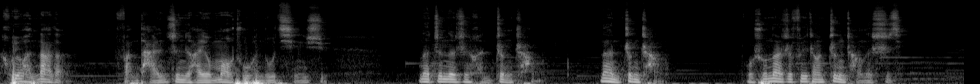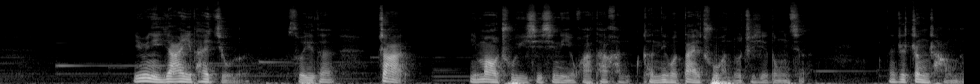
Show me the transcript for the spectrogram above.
会有很大的反弹，甚至还有冒出很多情绪，那真的是很正常，那很正常。我说那是非常正常的事情，因为你压抑太久了，所以它乍一冒出一些心里话，他很肯定会带出很多这些东西来，那是正常的。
